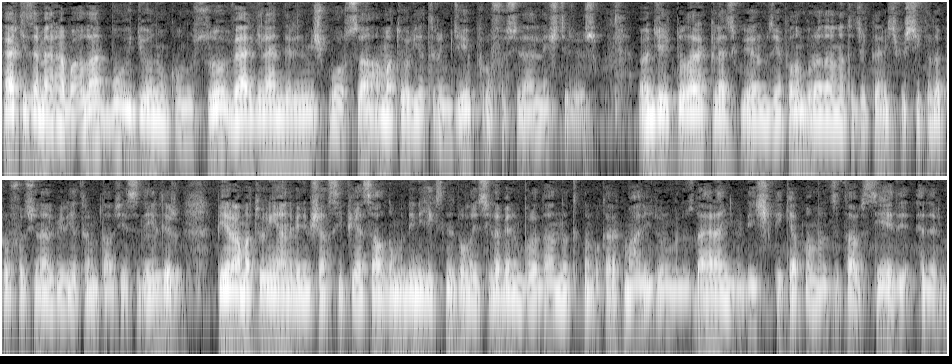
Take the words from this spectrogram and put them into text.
Herkese merhabalar. Bu videonun konusu vergilendirilmiş borsa amatör yatırımcıyı profesyonelleştirir. Öncelikli olarak klasik uyarımızı yapalım. Burada anlatacaklarım hiçbir şekilde profesyonel bir yatırım tavsiyesi değildir. Bir amatörün yani benim şahsi piyasa algımı dinleyeceksiniz. Dolayısıyla benim burada anlattıklarıma bakarak mali durumunuzda herhangi bir değişiklik yapmamanızı tavsiye ed- ederim.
